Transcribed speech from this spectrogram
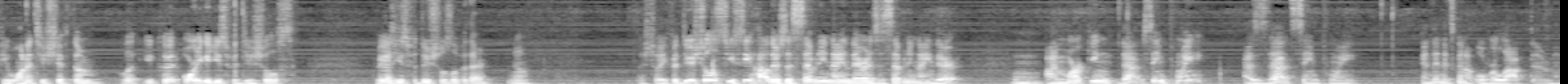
if you wanted to shift them, you could, or you could use fiducials. Have you guys used fiducials over there? No. I'll show you fiducials. You see how there's a 79 there and it's a 79 there? Mhm. I'm marking that same point as that same point, and then it's gonna overlap them.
